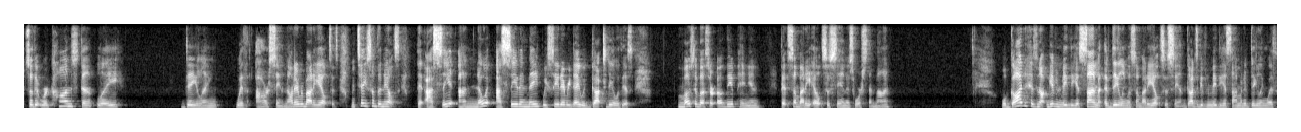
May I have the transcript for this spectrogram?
so that we're constantly dealing with our sin, not everybody else's. I'm going to tell you something else that I see it, I know it, I see it in me, we see it every day. We've got to deal with this. Most of us are of the opinion that somebody else's sin is worse than mine? Well, God has not given me the assignment of dealing with somebody else's sin. God's given me the assignment of dealing with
